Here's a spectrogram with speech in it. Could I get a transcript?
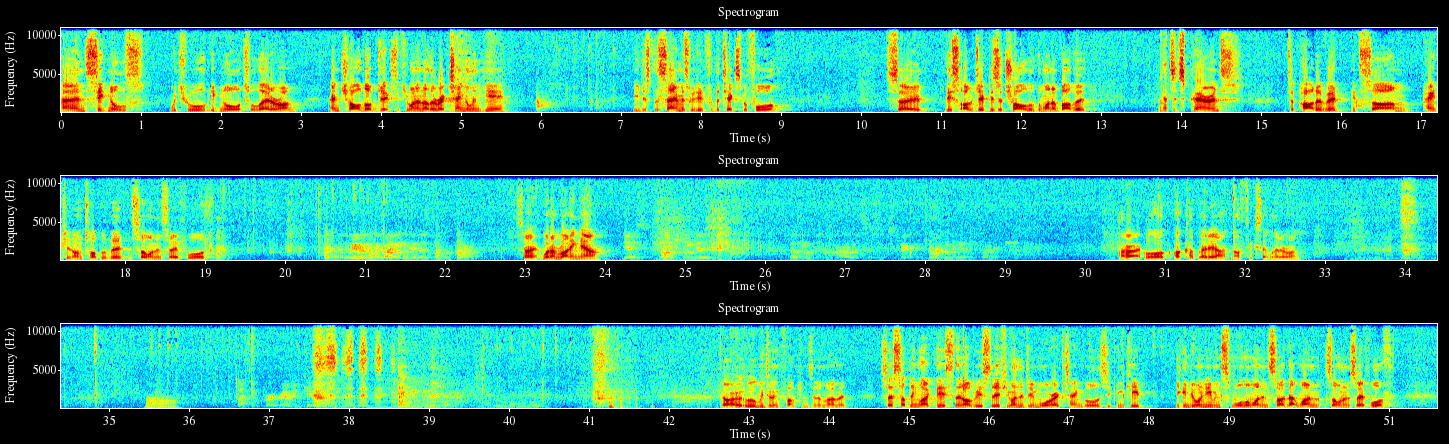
And signals, which we'll ignore till later on. And child objects. If you want another rectangle in here, you're just the same as we did for the text before. So this object is a child of the one above it. That's its parent. It's a part of it. It's um, painted on top of it, and so on and so forth. The way we're writing here doesn't compare. Sorry, what I'm writing now. Yes, function this doesn't compare. It's just expected All right, well, I'll, I'll cut that out and I'll fix that later on. Uh. All right, we'll be doing functions in a moment. So something like this, then obviously if you want to do more rectangles, you can keep, you can do an even smaller one inside that one, so on and so forth.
